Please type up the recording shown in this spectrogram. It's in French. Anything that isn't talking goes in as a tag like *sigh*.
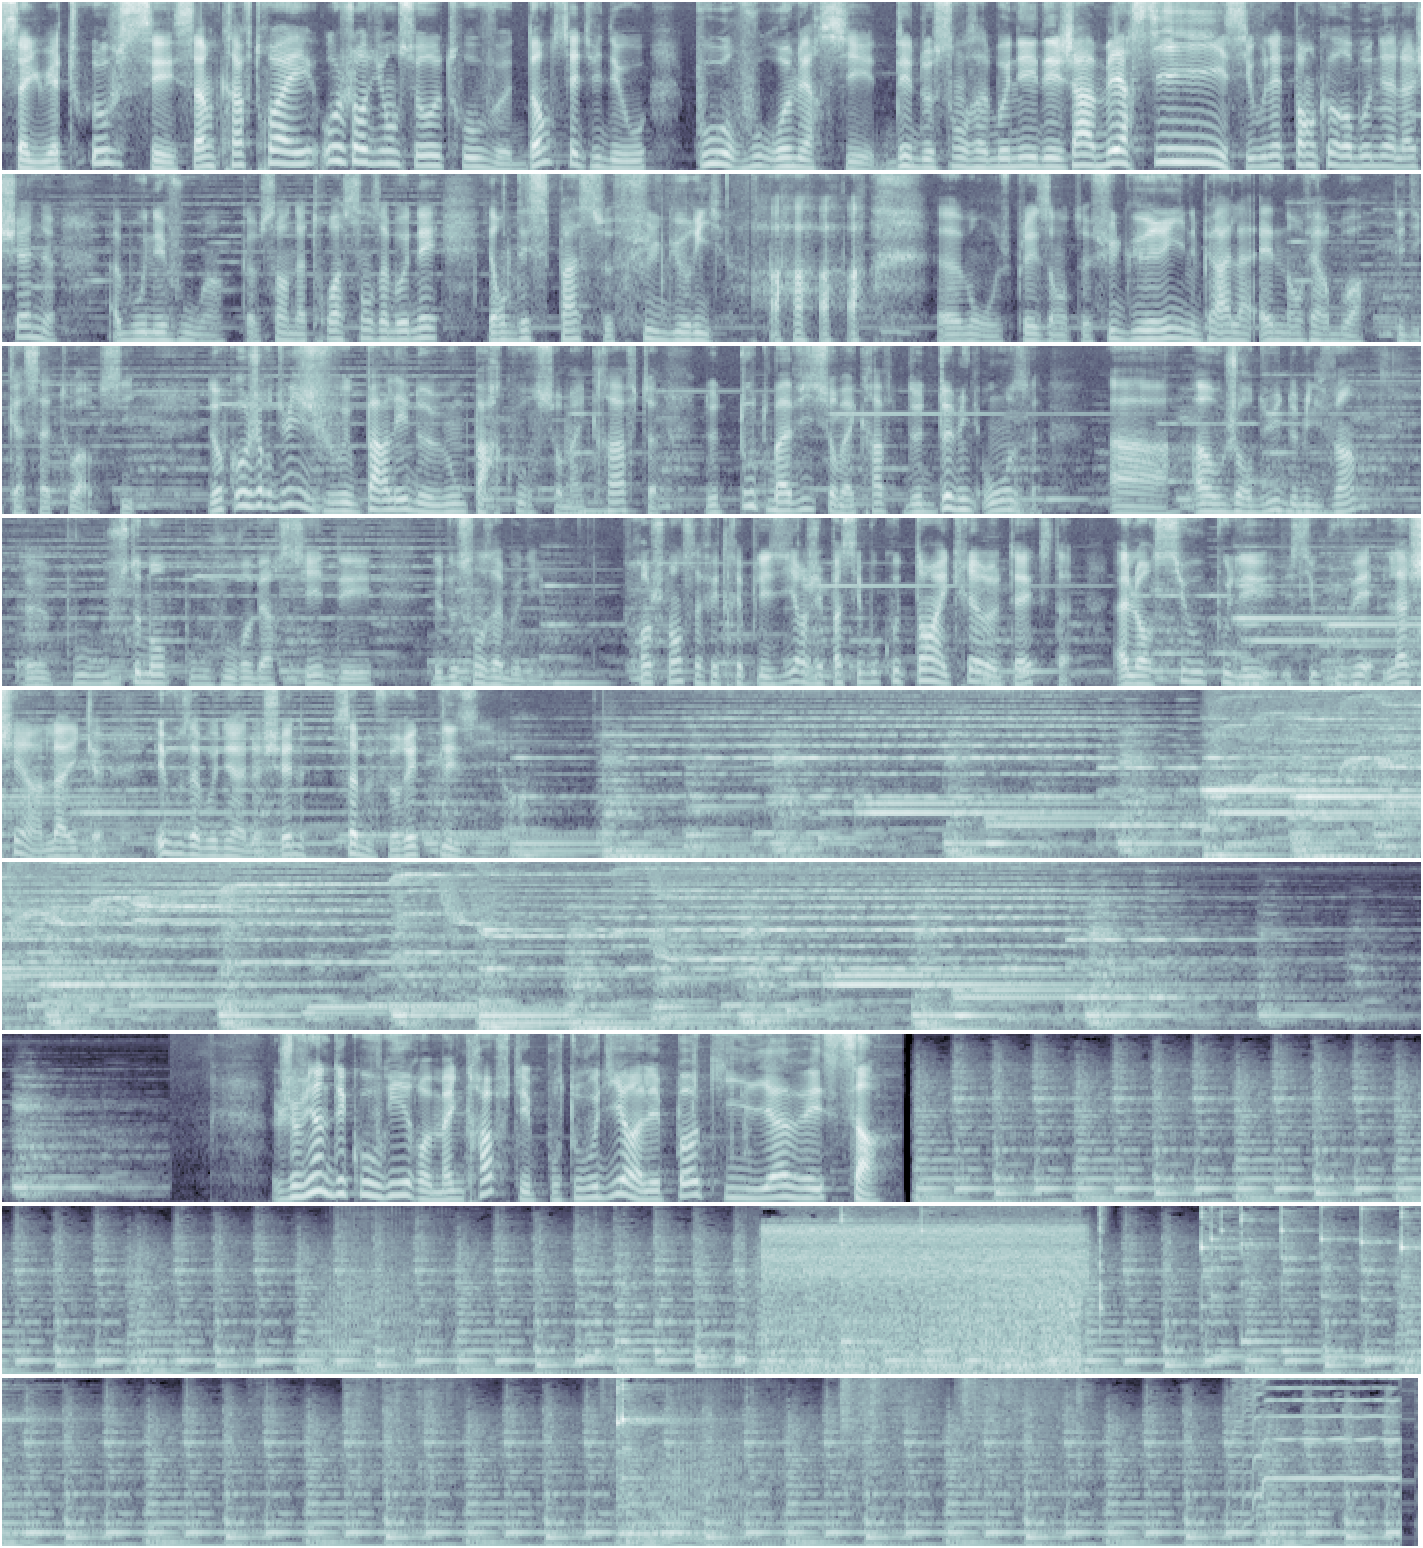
Salut à tous, c'est Samcraft3 et aujourd'hui on se retrouve dans cette vidéo pour vous remercier des 200 abonnés déjà, merci Si vous n'êtes pas encore abonné à la chaîne, abonnez-vous, hein. comme ça on a 300 abonnés et en d'espace Fulguri. *laughs* euh, bon, je plaisante, Fulguri n'est pas la haine envers moi, dédicace à toi aussi. Donc aujourd'hui je vais vous parler de mon parcours sur Minecraft, de toute ma vie sur Minecraft de 2011 à, à aujourd'hui 2020, euh, justement pour vous remercier des de 200 abonnés. Franchement, ça fait très plaisir. J'ai passé beaucoup de temps à écrire le texte. Alors, si vous, pouvez, si vous pouvez lâcher un like et vous abonner à la chaîne, ça me ferait plaisir. Je viens de découvrir Minecraft et pour tout vous dire, à l'époque, il y avait ça.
